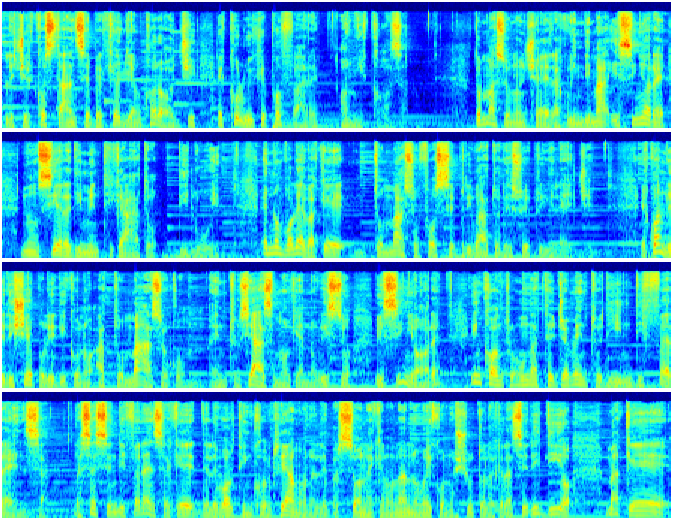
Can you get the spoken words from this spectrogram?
le circostanze perché egli ancora oggi è colui che può fare ogni cosa. Tommaso non c'era quindi, ma il Signore non si era dimenticato di lui e non voleva che Tommaso fosse privato dei suoi privilegi. E quando i discepoli dicono a Tommaso con entusiasmo che hanno visto il Signore, incontrano un atteggiamento di indifferenza la stessa indifferenza che delle volte incontriamo nelle persone che non hanno mai conosciuto la grazia di Dio, ma che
